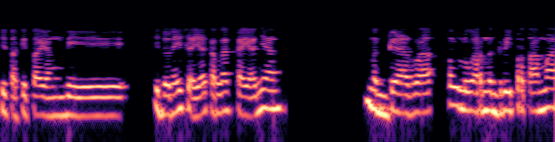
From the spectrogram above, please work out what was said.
kita-kita yang di Indonesia ya, karena kayaknya negara luar negeri pertama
